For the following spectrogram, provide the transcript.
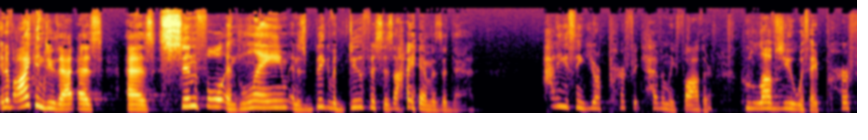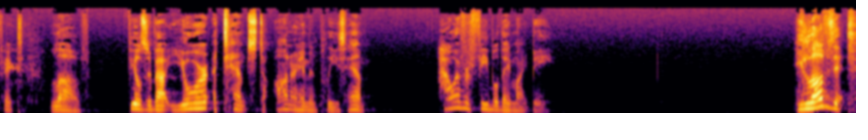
And if I can do that as, as sinful and lame and as big of a doofus as I am as a dad, how do you think your perfect heavenly father, who loves you with a perfect love, feels about your attempts to honor him and please him, however feeble they might be? He loves it.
